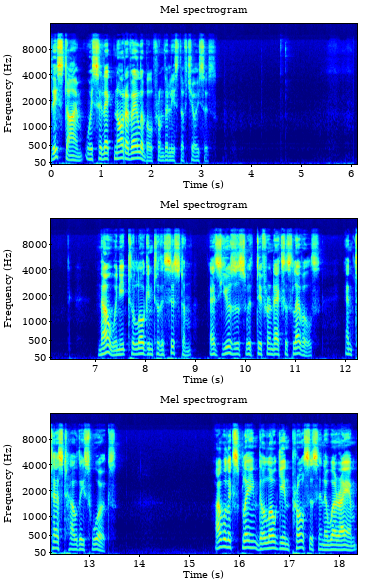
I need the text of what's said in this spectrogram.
This time we select not available from the list of choices. Now we need to log into the system as users with different access levels and test how this works. I will explain the login process in AwareIM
